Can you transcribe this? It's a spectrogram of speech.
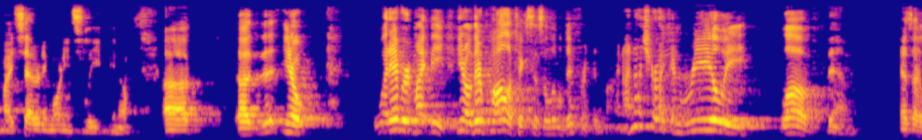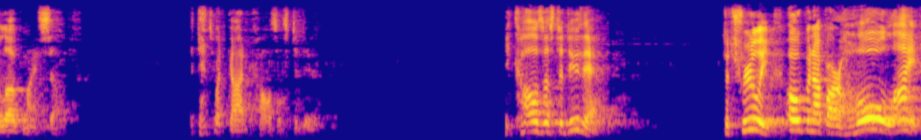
my Saturday morning sleep, you know. Uh, uh, the, you know, whatever it might be. You know, their politics is a little different than mine. I'm not sure I can really love them as I love myself. But that's what God calls us to do. He calls us to do that. To truly open up our whole life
